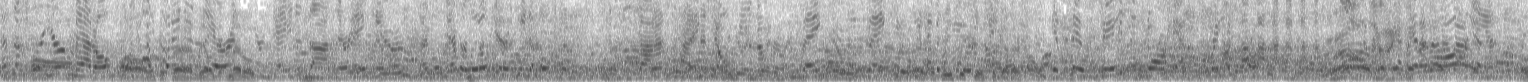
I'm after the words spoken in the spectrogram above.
This is for your medal. Oh, look at that. in They all get medals. Your date is on there. Thank you. I will never forget. Little tricky to open. Just got it. Thank you. Thank you. Thank you. We Get have the a three sisters together. It says David Norhead straight across. Well, Yeah, Get us all in. All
